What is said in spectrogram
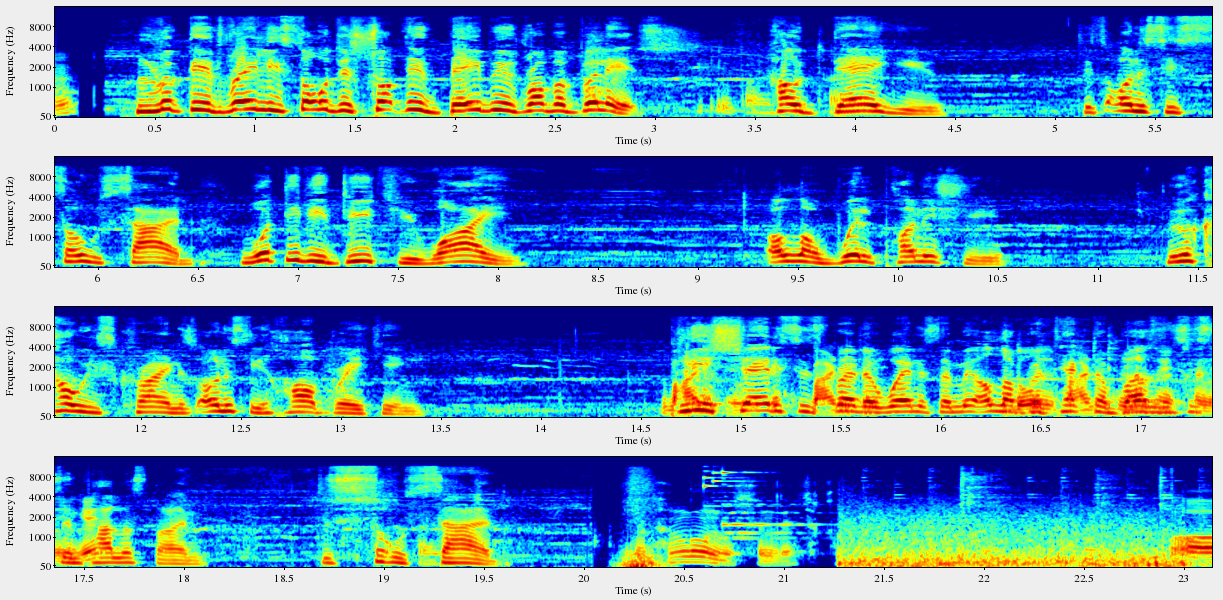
응? Look, the Israeli soldiers shot this baby with rubber bullets. How dare you? It's honestly so sad. What did he do to you? Why? Allah will punish you. Look how he's crying. It's honestly heartbreaking. Please share this and 말이 spread 돼? awareness and may Allah 너 protect 말이 our brothers and 되나 sisters in 생각하는 게? Palestine. Just so sad. 이건 한국 뉴스인데 잠깐만. 어.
